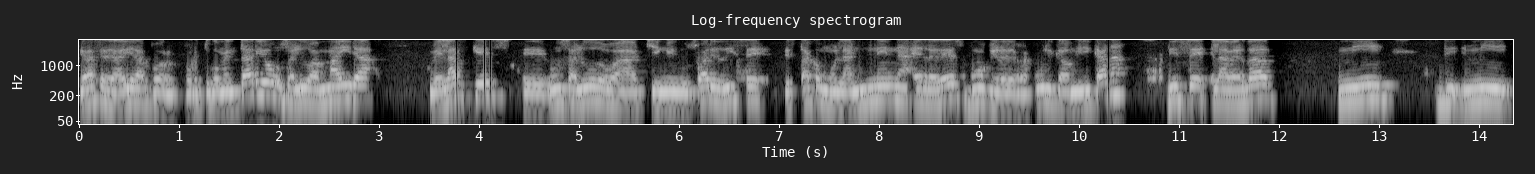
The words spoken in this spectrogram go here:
Gracias, Yadira, por, por tu comentario. Un saludo a Mayra Velázquez, eh, un saludo a quien el usuario dice está como la nena RD, supongo que de República Dominicana. Dice, la verdad, mi, mi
